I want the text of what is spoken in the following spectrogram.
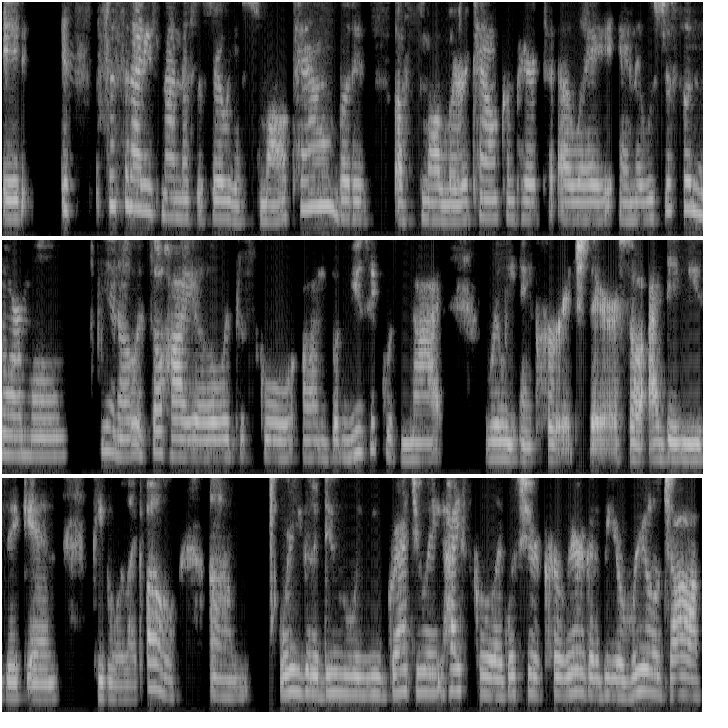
it it's Cincinnati's not necessarily a small town, but it's a smaller town compared to LA, and it was just a normal, you know, it's Ohio, it's a school, um, but music was not really encouraged there. So I did music, and people were like, "Oh, um, what are you going to do when you graduate high school? Like, what's your career going to be? Your real job?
